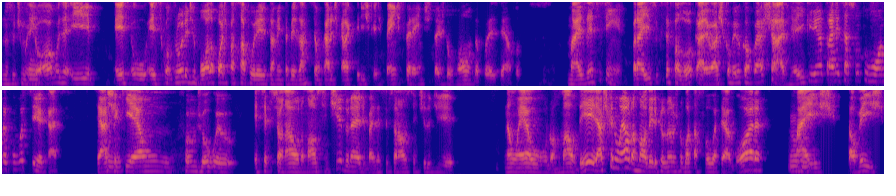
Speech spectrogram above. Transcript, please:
nos últimos Sim. jogos e esse, o, esse controle de bola pode passar por ele também, apesar de ser um cara de características bem diferentes das do Honda, por exemplo. Mas esse sim, para isso que você falou, cara, eu acho que o meio-campo é a chave. E aí queria entrar nesse assunto Honda com você, cara. Você acha uhum. que é um foi um jogo excepcional no mau sentido, né? Mas excepcional no sentido de não é o normal dele. Acho que não é o normal dele, pelo menos no Botafogo até agora. Uhum. Mas talvez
